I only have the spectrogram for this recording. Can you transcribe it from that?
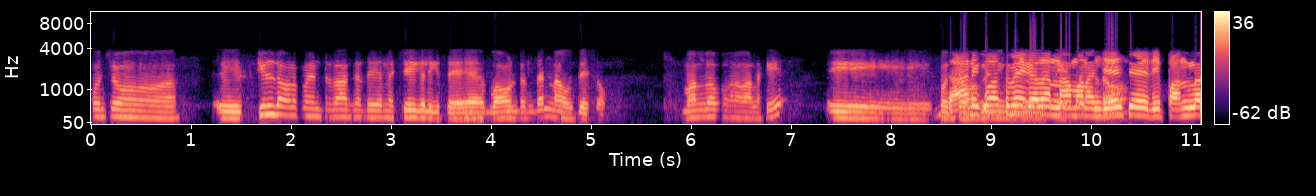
కొంచెం ఈ స్కిల్ డెవలప్మెంట్ లాంటిది ఏదైనా చేయగలిగితే బాగుంటుందని నా ఉద్దేశం మనలో మన వాళ్ళకి ఈ దానికోసమే కదన్నా మనం. చేసేది పండ్ల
